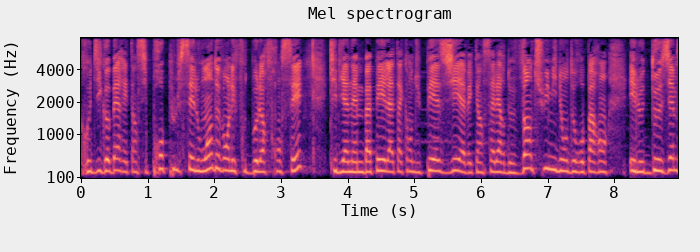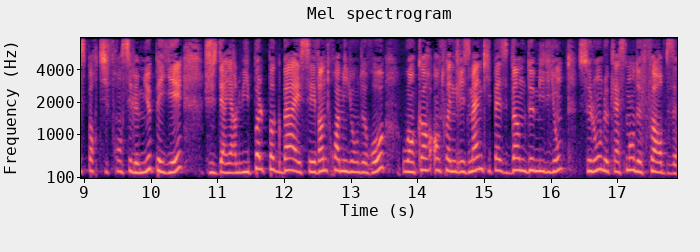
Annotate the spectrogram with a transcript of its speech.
Rudy Gobert est ainsi propulsé loin devant les footballeurs français. Kylian Mbappé, l'attaquant du PSG avec un salaire de 28 millions d'euros par an, est le deuxième sportif français le mieux payé. Juste derrière lui, Paul Pogba et ses 23 millions d'euros, ou encore Antoine Griezmann qui pèse 22 millions selon le classement de Forbes.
